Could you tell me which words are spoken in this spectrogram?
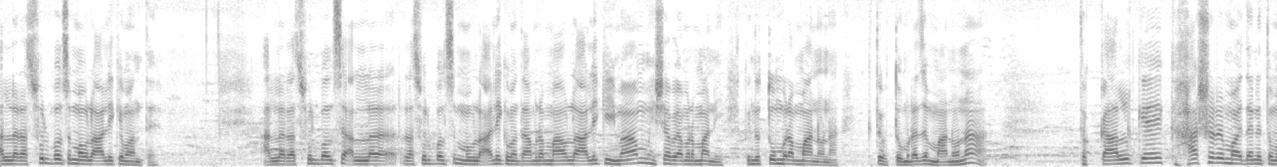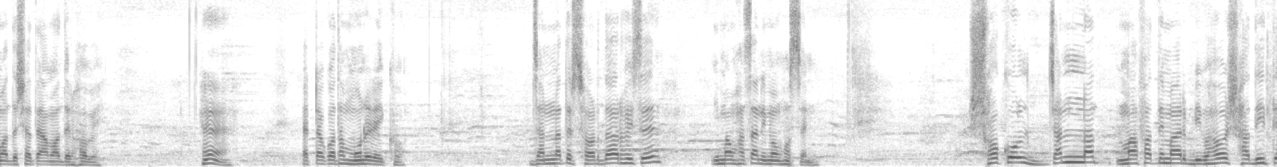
আল্লাহ রাসুল বলছে মাওলা আলীকে মানতে। আল্লাহ রাসুল বলছে, আল্লাহ রাসুল বলছে মাওলা আলীকে মানতে। আমরা মাওলা আলীকে ইমাম হিসাবে আমরা মানি, কিন্তু তোমরা মানো না। তো তোমরা যে মানো না, তো কালকে হাসরের ময়দানে তোমাদের সাথে আমাদের হবে। হ্যাঁ একটা কথা মনে রেখো। জান্নাতের সর্দার হয়েছে ইমাম হাসান, ইমাম হোসেন। সকল জান্নাত মা ফাতেমার বিবাহ শাদিতে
